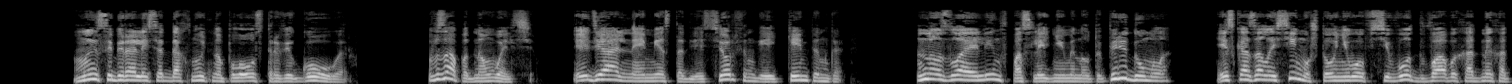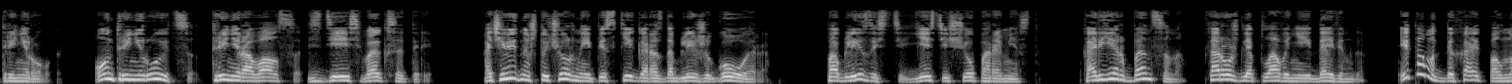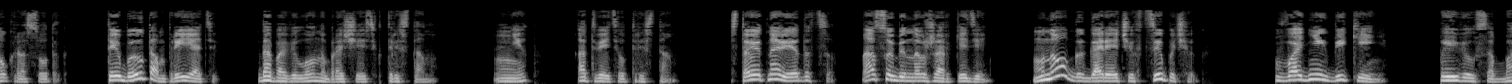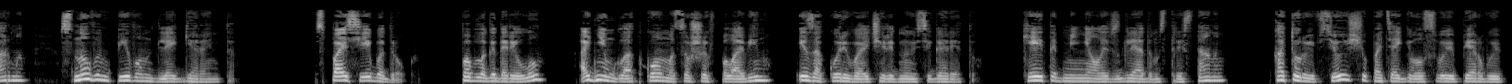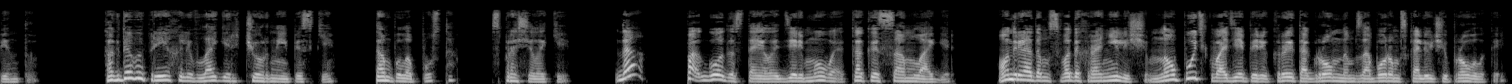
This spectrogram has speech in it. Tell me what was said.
Мы собирались отдохнуть на полуострове Гоуэр в западном Уэльсе. Идеальное место для серфинга и кемпинга. Но злая Лин в последнюю минуту передумала и сказала Симу, что у него всего два выходных от тренировок. Он тренируется, тренировался здесь, в Эксетере. Очевидно, что черные пески гораздо ближе Гоуэра. Поблизости есть еще пара мест. Карьер Бенсона хорош для плавания и дайвинга, и там отдыхает полно красоток. Ты был там, приятель? Добавил он, обращаясь к Тристану. «Нет», — ответил Тристан. «Стоит наведаться, особенно в жаркий день. Много горячих цыпочек в одних бикини». Появился бармен с новым пивом для Герента. «Спасибо, друг», — поблагодарил он, одним глотком осушив половину и закуривая очередную сигарету. Кейт обменялась взглядом с Тристаном, который все еще потягивал свою первую пинту. «Когда вы приехали в лагерь «Черные пески», там было пусто?» — спросила Кейт. «Да, погода стояла дерьмовая, как и сам лагерь. Он рядом с водохранилищем, но путь к воде перекрыт огромным забором с колючей проволокой.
